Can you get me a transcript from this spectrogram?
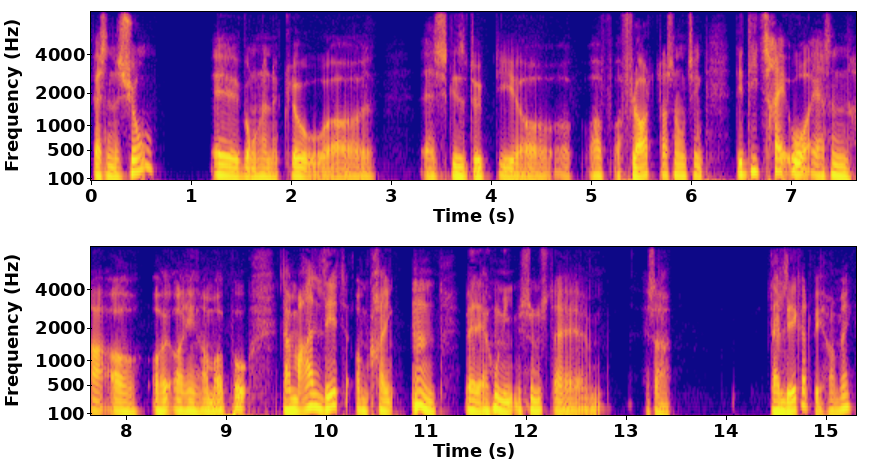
fascination, øh, hvor han er klog og er skide dygtig og, og, og, og flot og sådan nogle ting. Det er de tre ord, jeg sådan har at, at, at hænge ham op på. Der er meget lidt omkring, hvad det er, hun egentlig synes, der er, altså, der er lækkert ved ham. Ikke?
